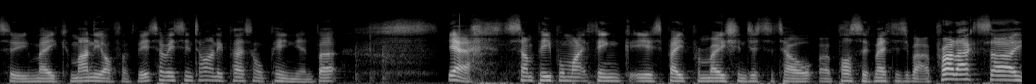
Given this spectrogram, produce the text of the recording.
to make money off of it, so it's entirely personal opinion. But yeah, some people might think it's paid promotion just to tell a positive message about a product, so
